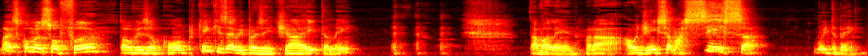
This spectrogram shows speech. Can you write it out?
Mas como eu sou fã, talvez eu compre. Quem quiser me presentear aí também, tá valendo. Para audiência maciça. Muito bem.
